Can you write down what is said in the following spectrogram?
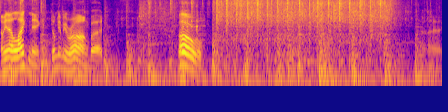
I mean, I like Nick. Don't get me wrong, but... Oh! Uh,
